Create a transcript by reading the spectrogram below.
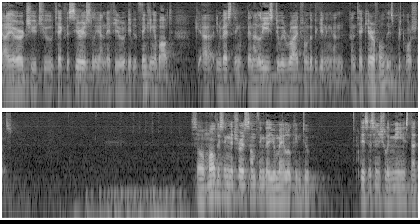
I urge you to take this seriously. And if you're thinking about uh, investing, then at least do it right from the beginning and, and take care of all these precautions. So multi-signature is something that you may look into. This essentially means that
